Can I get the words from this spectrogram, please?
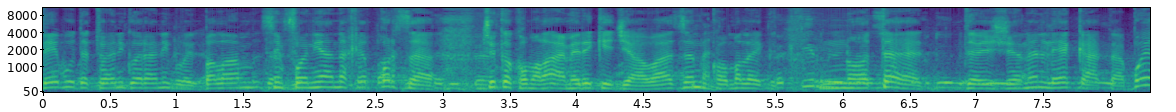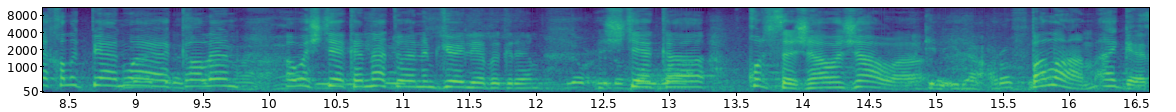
لێ بوو دەتوانانی گۆرانی بڵێت بەڵام سیمفۆنیا نەخێ قرسە چونکە کۆمەڵە ئامریکی جیاوازن کۆمەڵێک نۆتە دەژێنن لێک کاتە بۆیە خەڵک پیان وایە شتێک کاڵێن ئەوە شتێکە ناتوانم گوێ لێ بگرم شتێکە قرسە ژاوەژاوە بەڵام ئەگەر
